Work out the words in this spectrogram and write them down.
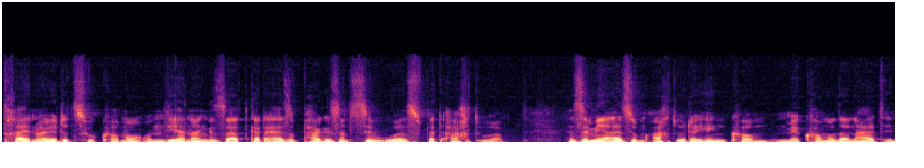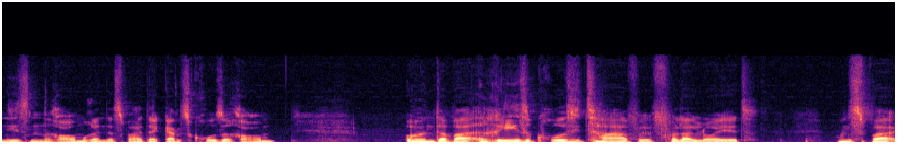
drei neue dazukommen. Und die dann gesagt, ah, also Park ist nicht 7 Uhr, es wird 8 Uhr. Da sind wir also um 8 Uhr da hingekommen und wir kommen dann halt in diesen Raum rein. Das war halt der ganz große Raum. Und da war eine riesengroße Tafel voller Leute. Und es war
